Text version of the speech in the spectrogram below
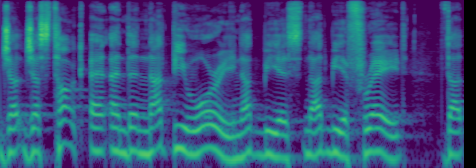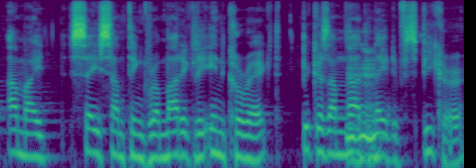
just just talk and, and then not be worried not be as not be afraid that i might say something grammatically incorrect because i'm not mm-hmm. a native speaker.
